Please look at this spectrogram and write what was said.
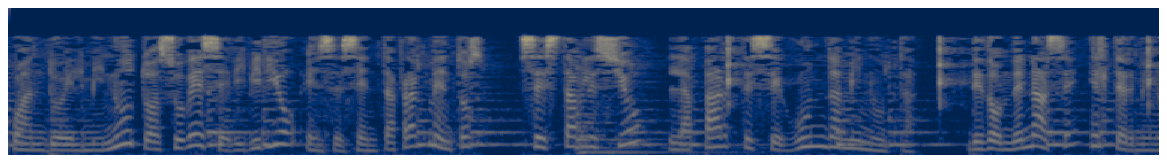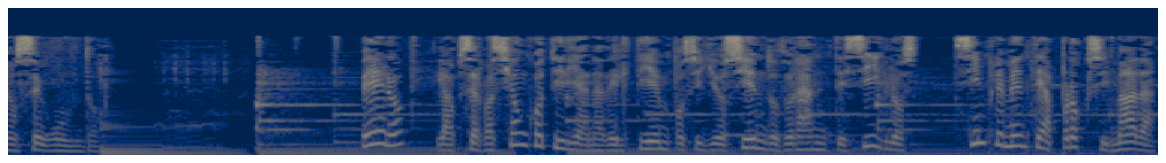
Cuando el minuto a su vez se dividió en 60 fragmentos, se estableció la parte segunda minuta, de donde nace el término segundo. Pero la observación cotidiana del tiempo siguió siendo durante siglos simplemente aproximada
